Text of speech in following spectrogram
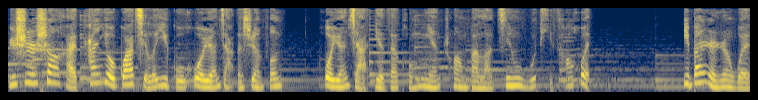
于是上海滩又刮起了一股霍元甲的旋风，霍元甲也在同年创办了精武体操会。一般人认为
